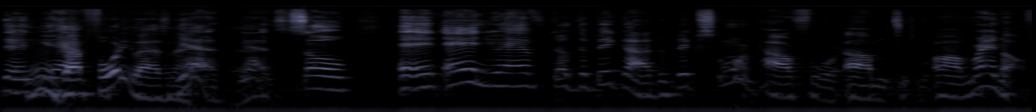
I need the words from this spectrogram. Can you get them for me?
Then Mm, you dropped have 40 last night. yeah, yeah. So and and you have the, the big guy, the big scoring power forward, um, um, Randolph.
